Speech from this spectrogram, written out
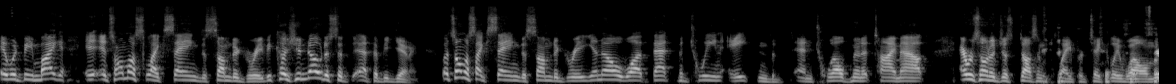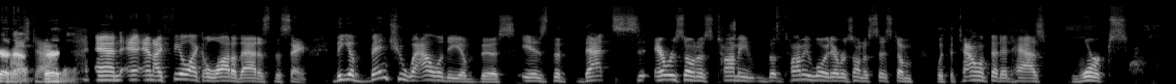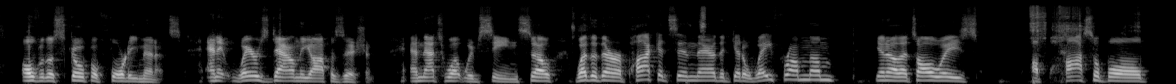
it would be my it's almost like saying to some degree because you notice it at the beginning but it's almost like saying to some degree you know what? That between 8 and, and 12 minute timeout arizona just doesn't play particularly well in the first half. and and i feel like a lot of that is the same. The eventuality of this is that that's arizona's tommy the tommy lloyd arizona system with the talent that it has works over the scope of 40 minutes and it wears down the opposition and that's what we've seen. So whether there are pockets in there that get away from them, you know, that's always a possible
